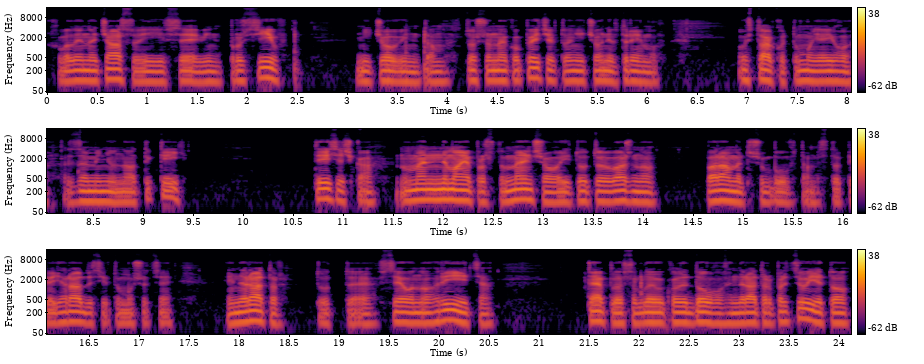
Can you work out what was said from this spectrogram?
хвилина часу і все, він просів. Нічого він там, то, що накопичив, то нічого не втримав. Ось так от, тому я його заміню на такий. Тисячка. Ну, У мене немає просто меншого, і тут важливо параметр, щоб був там 105 градусів, тому що це генератор. Тут е, все воно гріється. Тепло, особливо коли довго генератор працює, то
